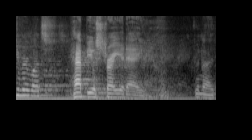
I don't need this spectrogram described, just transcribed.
you very much. Happy Australia Day. Good night.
